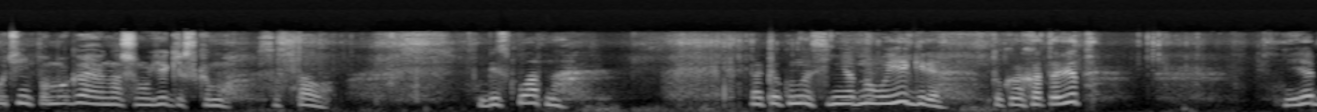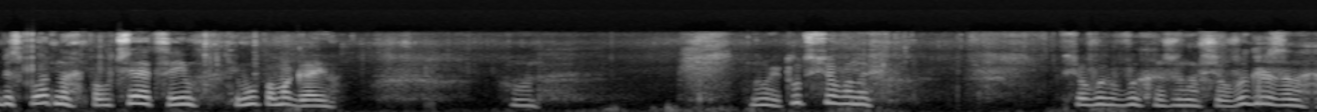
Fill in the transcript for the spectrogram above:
очень помогаю нашему егерскому составу. Бесплатно. Так как у нас ни одного егеря, только охотовед, я бесплатно, получается, им, ему помогаю. Вон. Ну и тут все вон все вы, выхожено, все выгрызано.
